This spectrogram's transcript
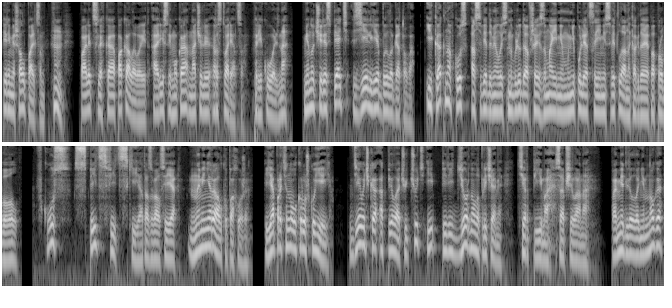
перемешал пальцем. Хм, Палец слегка покалывает, а рис и мука начали растворяться. Прикольно. Минут через пять зелье было готово. И как на вкус осведомилась наблюдавшая за моими манипуляциями Светлана, когда я попробовал. «Вкус спицфицкий», — отозвался я. «На минералку похоже». Я протянул кружку ей. Девочка отпила чуть-чуть и передернула плечами. «Терпимо», — сообщила она. Помедлила немного,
